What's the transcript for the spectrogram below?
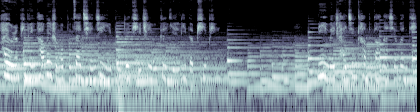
还有人批评他为什么不再前进一步，对体制有更严厉的批评。你以为柴静看不到那些问题？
